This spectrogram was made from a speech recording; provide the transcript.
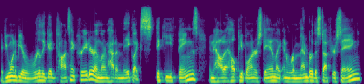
If you want to be a really good content creator and learn how to make like sticky things and how to help people understand like and remember the stuff you're saying,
